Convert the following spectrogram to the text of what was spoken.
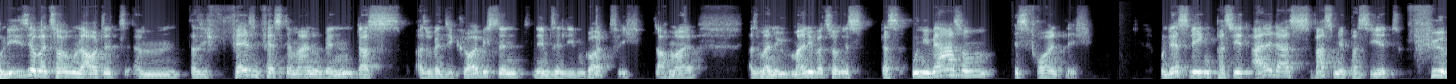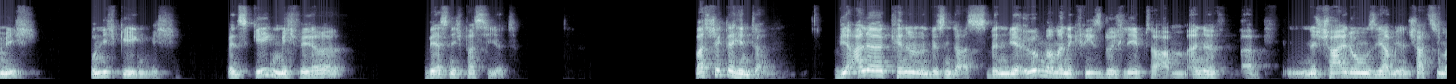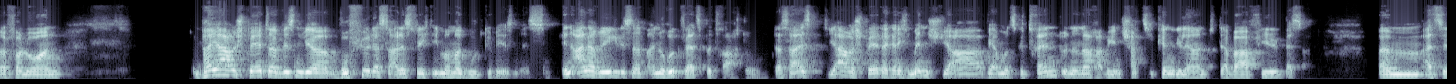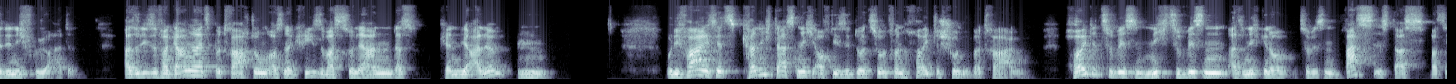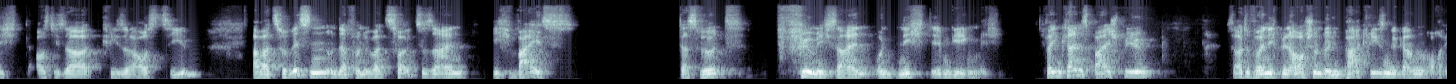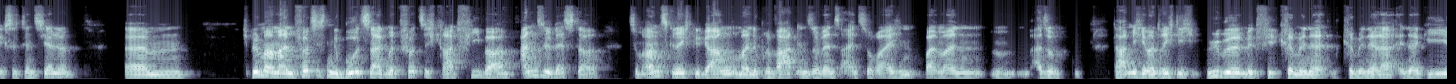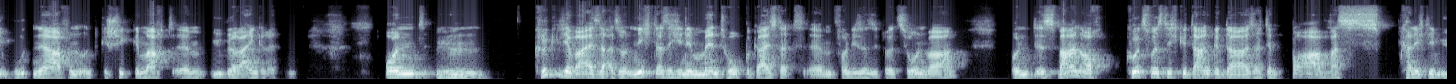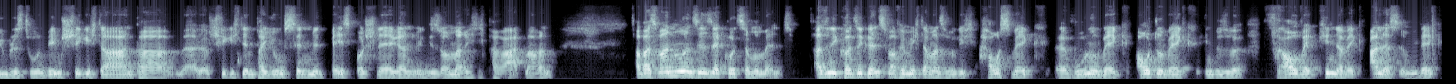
Und diese Überzeugung lautet, ähm, dass ich felsenfest der Meinung bin, dass, also wenn Sie gläubig sind, nehmen Sie den lieben Gott. Ich sag mal, also meine, meine Überzeugung ist, das Universum ist freundlich. Und deswegen passiert all das, was mir passiert, für mich und nicht gegen mich. Wenn es gegen mich wäre, wäre es nicht passiert. Was steckt dahinter? Wir alle kennen und wissen das. Wenn wir irgendwann mal eine Krise durchlebt haben, eine, äh, eine Scheidung, Sie haben Ihren Schatz mal verloren, ein paar Jahre später wissen wir, wofür das alles vielleicht immer mal gut gewesen ist. In aller Regel ist das eine Rückwärtsbetrachtung. Das heißt, Jahre später kann ich, Mensch, ja, wir haben uns getrennt und danach habe ich einen Schatzi kennengelernt, der war viel besser, ähm, als der, den ich früher hatte. Also diese Vergangenheitsbetrachtung aus einer Krise was zu lernen, das kennen wir alle. Und die Frage ist jetzt, kann ich das nicht auf die Situation von heute schon übertragen? Heute zu wissen, nicht zu wissen, also nicht genau zu wissen, was ist das, was ich aus dieser Krise rausziehe, aber zu wissen und davon überzeugt zu sein, ich weiß, das wird für mich sein und nicht eben gegen mich. Vielleicht ein kleines Beispiel. Ich sagte vorhin, ich bin auch schon durch ein paar Krisen gegangen, auch existenzielle. Ähm, ich bin mal an meinem 40. Geburtstag mit 40 Grad Fieber an Silvester zum Amtsgericht gegangen, um meine Privatinsolvenz einzureichen, weil mein, also da hat mich jemand richtig übel mit viel krimineller Energie, guten Nerven und Geschick gemacht, ähm, übel reingeritten. Und glücklicherweise, also nicht, dass ich in dem Moment hochbegeistert ähm, von dieser Situation war. Und es waren auch kurzfristig Gedanken da, ich sagte, boah, was kann ich dem Übles tun? Wem schicke ich da ein paar, äh, schicke ich dem ein paar Jungs hin mit Baseballschlägern, die sollen mal richtig parat machen. Aber es war nur ein sehr, sehr kurzer Moment. Also die Konsequenz war für mich damals wirklich Haus weg, äh, Wohnung weg, Auto weg, inklusive Frau weg, Kinder weg, alles irgendwie weg.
